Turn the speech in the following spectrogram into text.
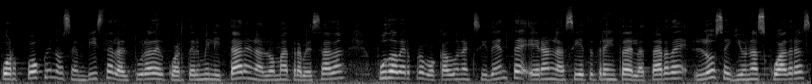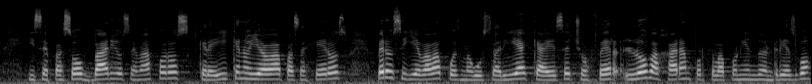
por poco y nos embista a la altura del cuartel militar en la Loma Atravesada. Pudo haber provocado un accidente, eran las 7.30 de la tarde, lo seguí unas cuadras y se pasó varios semáforos. Creí que no llevaba pasajeros, pero si llevaba, pues me gustaría que a ese chofer lo bajaran porque va poniendo en riesgo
